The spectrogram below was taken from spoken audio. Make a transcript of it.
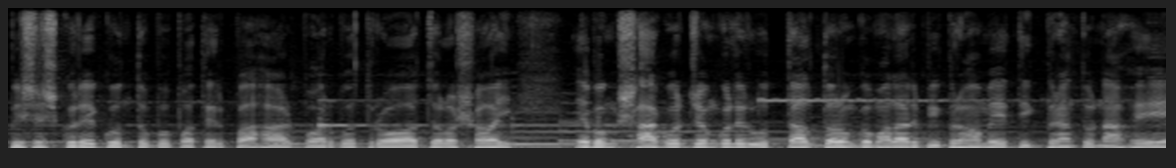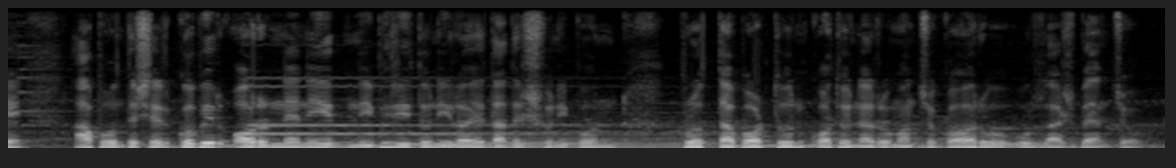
বিশেষ করে গন্তব্য পথের পাহাড়, পর্বত, হ্রদ, জলাশয় এবং সাগর জঙ্গলের উত্তাল তরঙ্গমালার বিভ্রমে দিগ্ভ্রান্ত না হয়ে আপন দেশের গভীর অরণ্যানীর নিভৃত নিলয়ে তাদের সুনিপন প্রত্যাবর্তন কতই না রোমাঞ্চকর ও উল্লাসব্যঞ্জক।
